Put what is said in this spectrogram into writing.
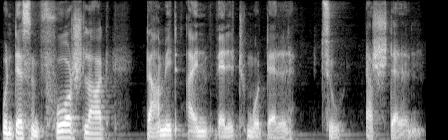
und dessen Vorschlag, damit ein Weltmodell zu erstellen.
